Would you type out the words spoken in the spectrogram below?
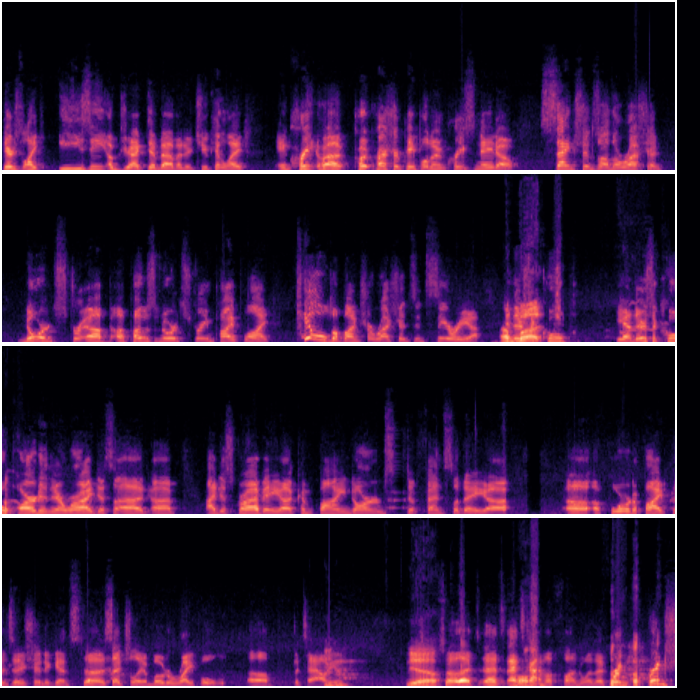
there's like easy objective evidence. You can like increase uh, put pressure people to increase NATO, sanctions on the Russian, Nord Stream uh, opposed Nord Stream pipeline, killed a bunch of Russians in Syria. A and there's bunch. a cool yeah, there's a cool part in there where I just uh, uh, I describe a uh, combined arms defense of a uh, uh, a fortified position against uh, essentially a motor rifle uh, battalion. yeah. So that's that's that's kind of a fun one. That bring brings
